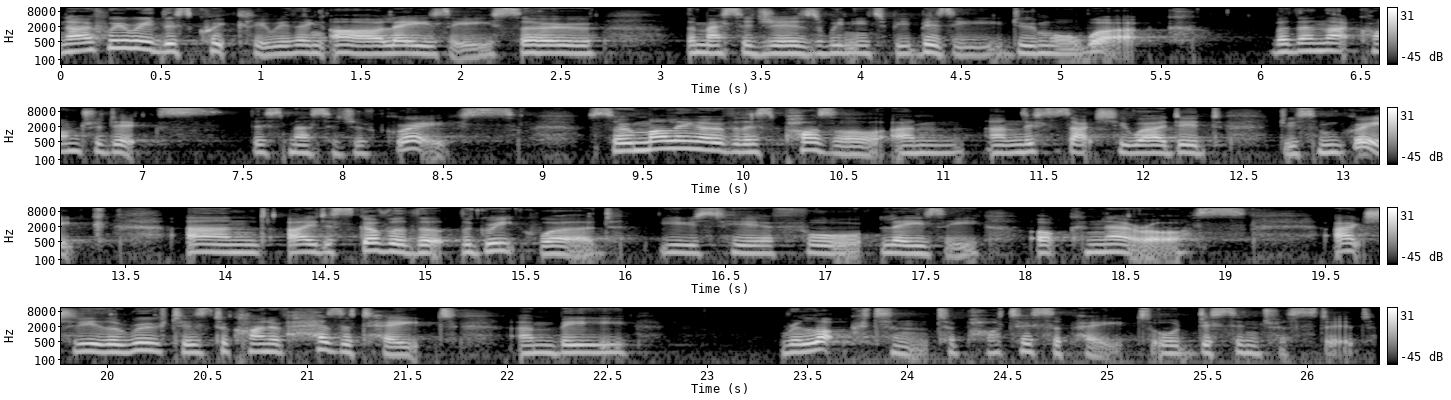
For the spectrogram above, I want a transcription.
Now, if we read this quickly, we think, ah, lazy, so the message is we need to be busy, do more work. But then that contradicts this message of grace. So, mulling over this puzzle, and, and this is actually where I did do some Greek, and I discovered that the Greek word used here for lazy, okneros, actually the root is to kind of hesitate and be reluctant to participate or disinterested.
